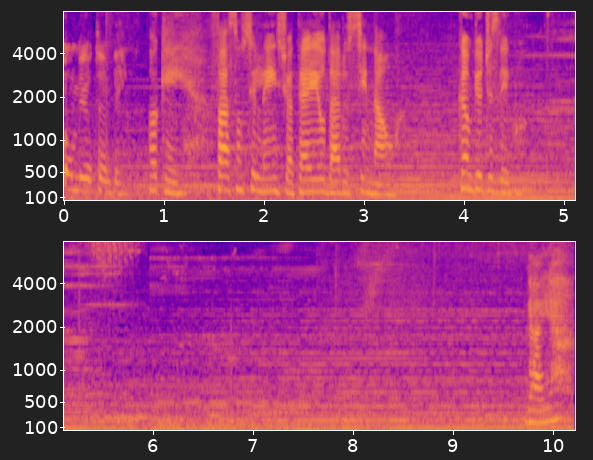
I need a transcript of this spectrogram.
O meu também. Ok, façam silêncio até eu dar o sinal. Câmbio desligo. Gaia,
